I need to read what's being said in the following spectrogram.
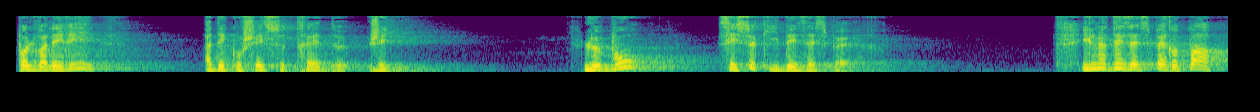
Paul Valéry a décoché ce trait de génie. Le beau, c'est ce qui désespère. Il ne désespère pas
